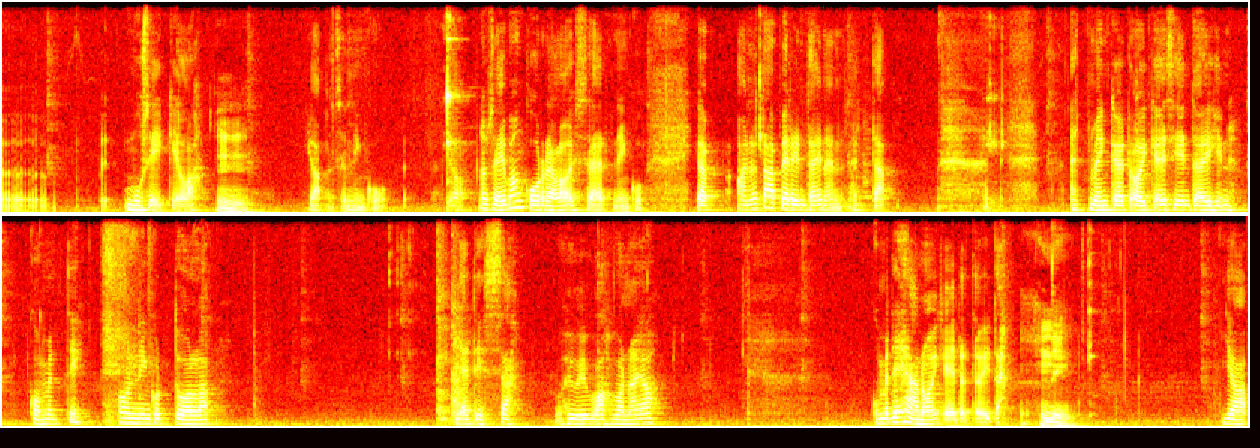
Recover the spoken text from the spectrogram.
öö, musiikilla. Mm. Ja se, niin kuin, joo, no se ei vaan korreloi se, että niin kuin, ja aina tämä perinteinen, että, että menkööt oikeisiin töihin kommentti on niin kuin tuolla netissä hyvin vahvana ja kun me tehdään oikeita töitä Niin. ja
